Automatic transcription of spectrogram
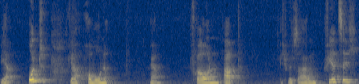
Ja, und ja, Hormone. Ja. Frauen ab, ich würde sagen, 40,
